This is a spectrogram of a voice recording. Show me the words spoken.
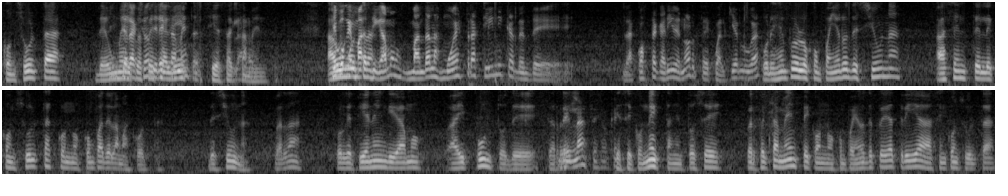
consulta de un médico especialista. Sí, exactamente. Sí, porque, digamos, manda las muestras clínicas desde la costa caribe norte, de cualquier lugar. Por ejemplo, los compañeros de Ciuna hacen teleconsultas con los compas de la mascota, de Ciuna, ¿verdad? Porque tienen, digamos, hay puntos de, de enlace, que se conectan, entonces perfectamente con los compañeros de pediatría hacen consultas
